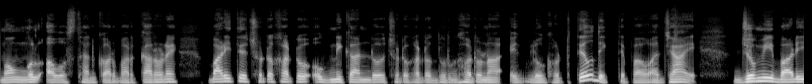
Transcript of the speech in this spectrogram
মঙ্গল অবস্থান করবার কারণে বাড়িতে ছোটখাটো অগ্নিকাণ্ড, ছোটখাটো দুর্ঘটনা এগুলো ঘটতেও দেখতে পাওয়া যায়। জমি, বাড়ি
